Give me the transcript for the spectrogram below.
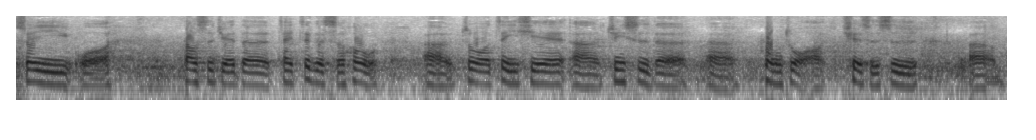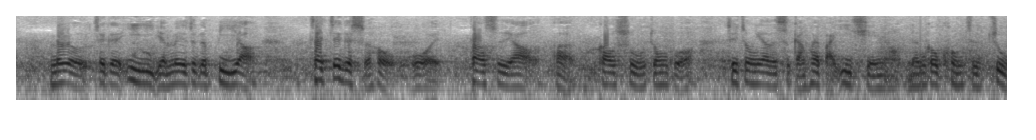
所以我倒是觉得在这个时候，呃，做这一些呃军事的呃动作，确实是呃没有这个意义，也没有这个必要。”在这个时候，我倒是要呃告诉中国，最重要的是赶快把疫情哦能够控制住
